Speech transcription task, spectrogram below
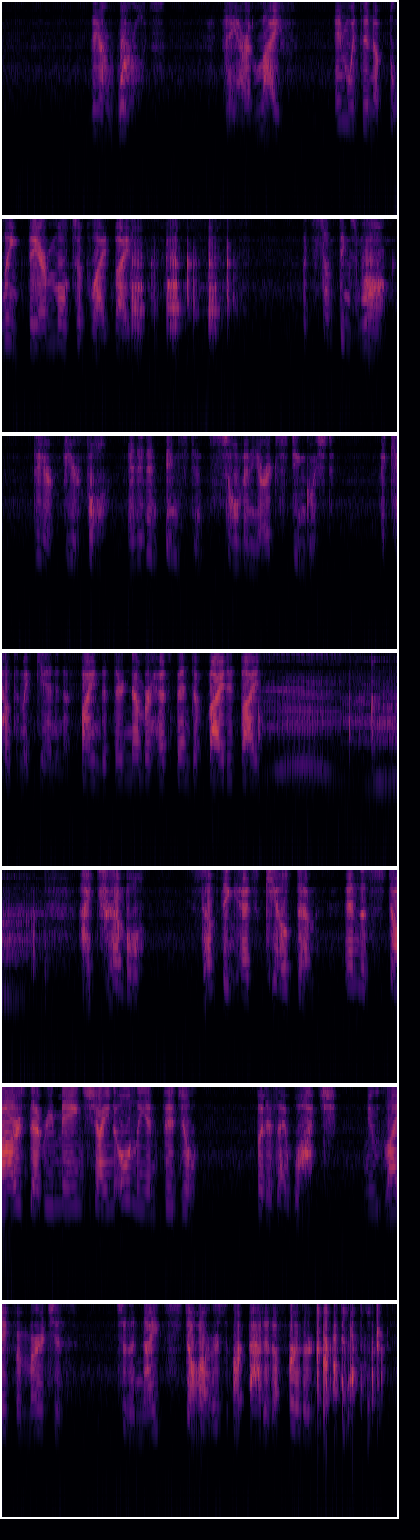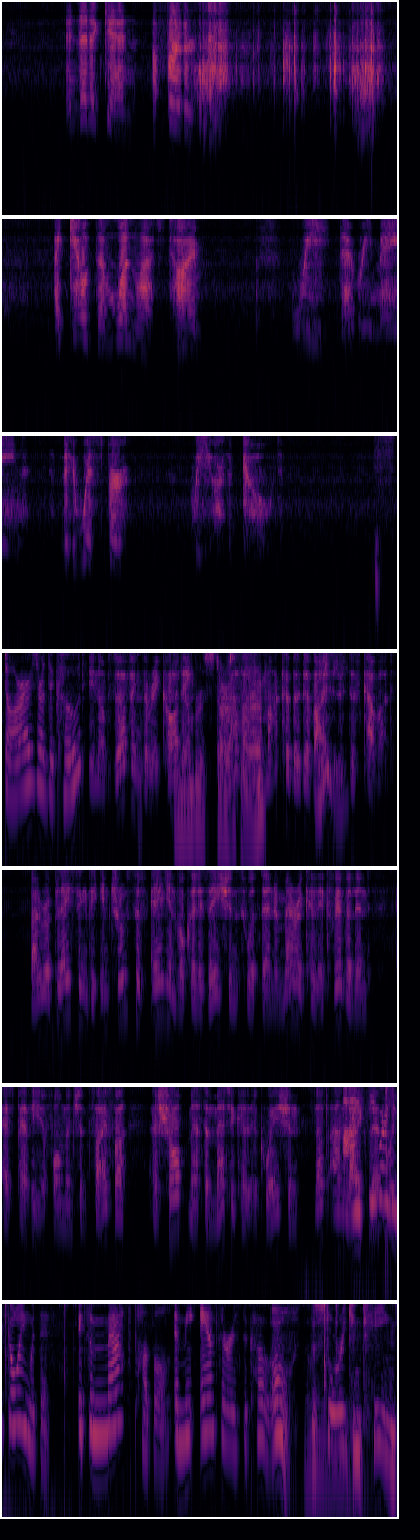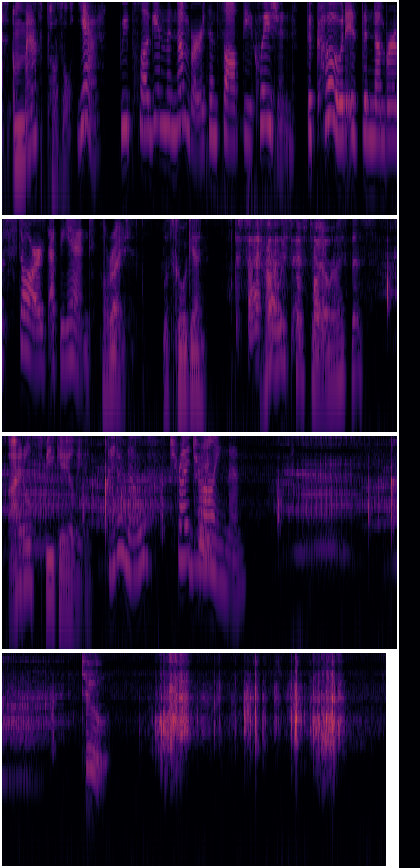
They are worlds. They are life. and within a blink they are multiplied by. But something's wrong. They are fearful, and in an instant so many are extinguished. I count them again and I find that their number has been divided by. I tremble. Something has killed them, and the stars that remain shine only in vigil. But as I watch, new life emerges. To the night stars are added a further. And then again, a further. I count them one last time. We that remain, they whisper, we are the code. The stars are the code? In observing the recording, number of stars a the rather remarkable device Maybe. is discovered. By replacing the intrusive alien vocalizations with their numerical equivalent, as per the aforementioned cipher, a short mathematical equation not unlike I see that where which- he's going with this. It's a math puzzle, and the answer is the code. Oh, the oh. story contains a math puzzle. Yeah, we plug in the numbers and solve the equation. The code is the number of stars at the end. All right, let's go again. How are we supposed to memorize this? I don't speak alien. I don't know. Try drawing them. Two.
